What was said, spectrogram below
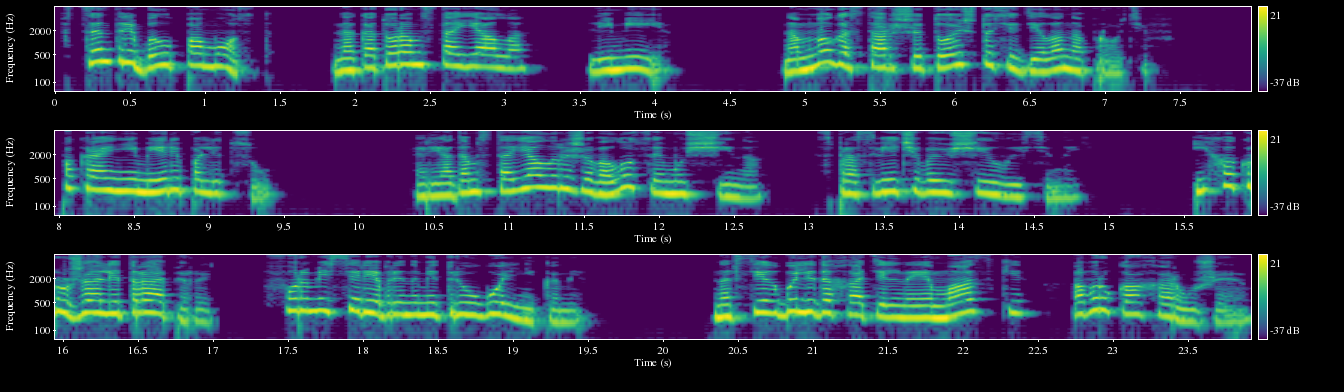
В центре был помост, на котором стояла Лемея, намного старше той, что сидела напротив, по крайней мере, по лицу. Рядом стоял рыжеволосый мужчина с просвечивающей лысиной. Их окружали траперы в форме с серебряными треугольниками. На всех были дыхательные маски, а в руках оружие.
